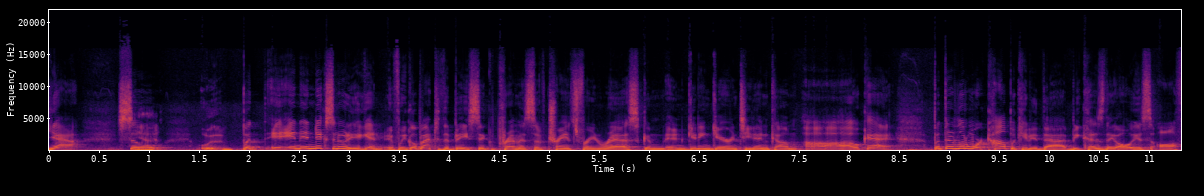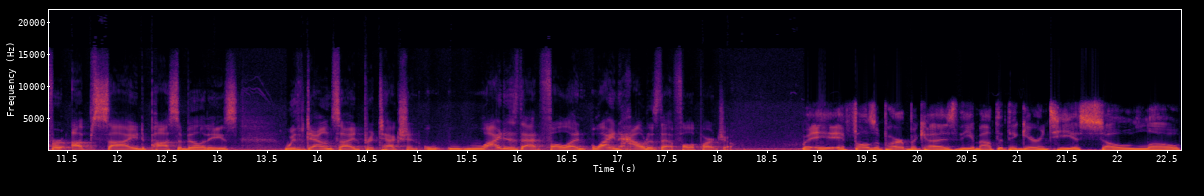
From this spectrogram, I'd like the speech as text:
Yeah. So. Yeah but in index annuity, again, if we go back to the basic premise of transferring risk and, and getting guaranteed income, uh, uh okay. But they're a little more complicated that because they always offer upside possibilities with downside protection. Why does that fall? Why and how does that fall apart, Joe? But it, it, falls apart because the amount that they guarantee is so low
